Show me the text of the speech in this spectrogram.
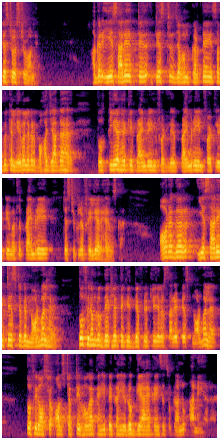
टेस्टोस्टेरोन है। अगर ये सारे टे, टेस्ट जब हम करते हैं सभी के लेवल अगर बहुत ज़्यादा है तो क्लियर है कि प्राइमरी इनफर्टिलिटी प्राइमरी इनफर्टिलिटी मतलब प्राइमरी टेस्टिकुलर फेलियर है उसका। और अगर ये सारे टेस्ट अगर नॉर्मल है तो फिर हम लोग देख लेते हैं कि डेफिनेटली अगर सारे टेस्ट नॉर्मल है तो फिर ऑब्स्ट्रक्टिव होगा, कहीं पे कहीं रुक गया है, कहीं से शुक्राणु आ नहीं आ रहा है।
